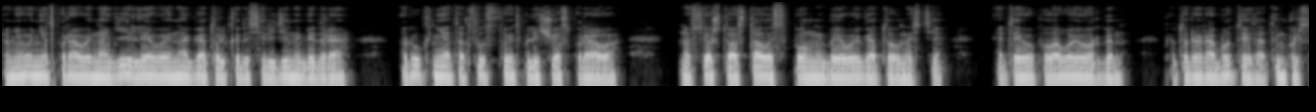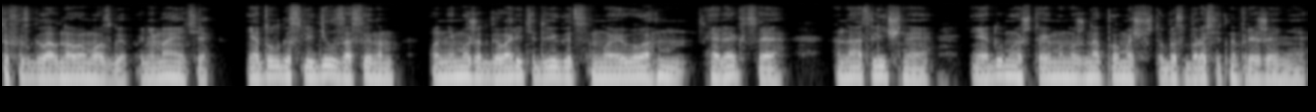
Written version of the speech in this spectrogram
У него нет правой ноги, левая нога только до середины бедра. Рук нет, отсутствует плечо справа. Но все, что осталось в полной боевой готовности, это его половой орган, который работает от импульсов из головного мозга, понимаете? Я долго следил за сыном. Он не может говорить и двигаться, но его хм, эрекция она отличная, и я думаю, что ему нужна помощь, чтобы сбросить напряжение.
